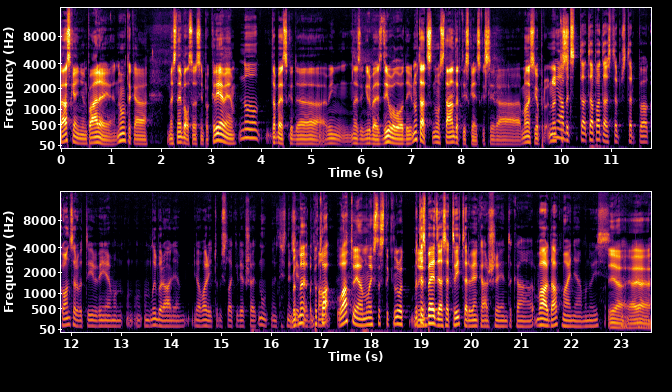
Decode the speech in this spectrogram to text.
saskaņa un pārējie. Nu, tā kā mēs nebalsosim par krieviem. Nu, Tāpēc, ka uh, viņi nezinu, gribēs divvalodību. Nu, tāds nu, standartiskais, kas ir. Uh, man liekas, ka nu, jā, tas, bet tā, tāpat tās starp, starp konservatīviem un, un, un, un liberāļiem jau arī tur visu laiku ir iekšā. Nu, nevis, nevis bet, ne, iekšēji, bet kon- La Latvijā man liekas, tas tik ļoti. Bet nu, tas beidzās ar Twitter vienkārši tā kā vārdu apmaiņām un viss. Jā, jā, jā, jā,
